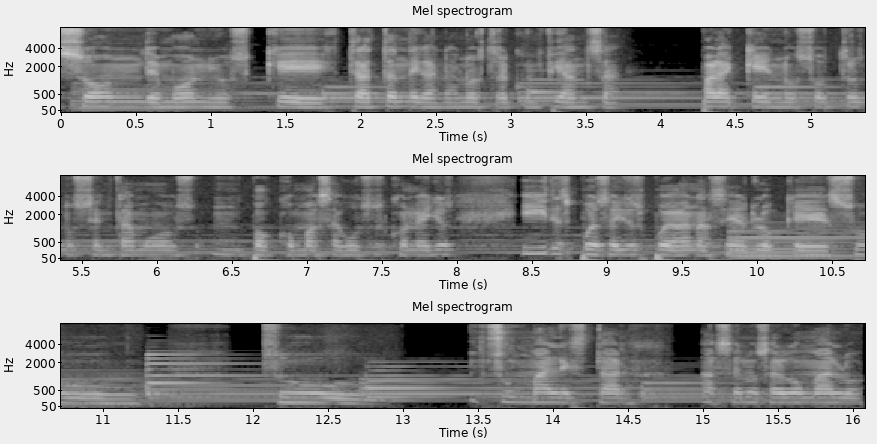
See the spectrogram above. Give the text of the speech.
son demonios que tratan de ganar nuestra confianza para que nosotros nos sentamos un poco más a gusto con ellos y después ellos puedan hacer lo que es su su su malestar, hacernos algo malo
